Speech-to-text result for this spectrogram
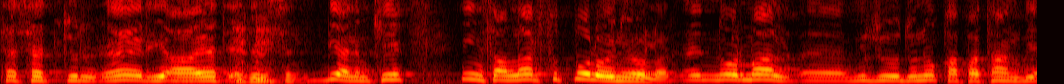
tesettüre riayet edilsin. Diyelim ki insanlar futbol oynuyorlar. E, normal e, vücudunu kapatan bir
